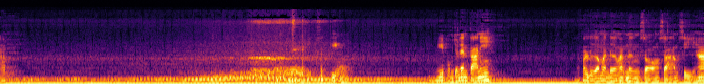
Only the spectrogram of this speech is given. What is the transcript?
ครับ โอเค อีกสักกิ่ง นี่ผมจะเล่นตานี้ แล้วก็เหลือเหมือนเดิมครับหนึ่งสองสามสี่ห้า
